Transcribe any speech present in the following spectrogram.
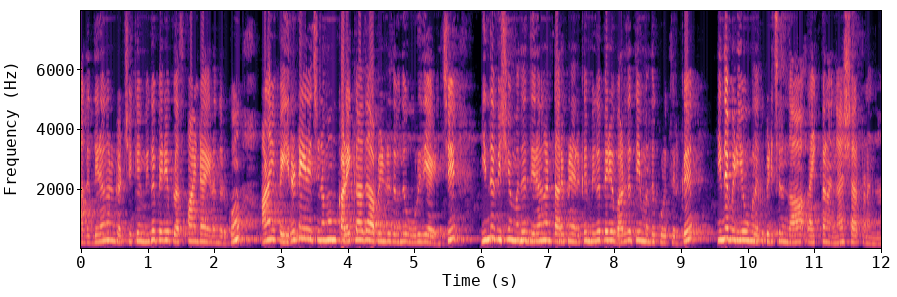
அது தினகரன் கட்சிக்கு மிகப்பெரிய பிளஸ் பாயிண்டா இருந்திருக்கும். ஆனா இப்ப இரட்டை இலை சின்னமும் கிடைக்காது அப்படின்றது வந்து உறுதியாயிடுச்சு. இந்த விஷயம் வந்து தினகரன் தரப்பினருக்கு மிகப்பெரிய வருத்தத்தையும் வந்து கொடுத்திருக்கு. இந்த வீடியோ உங்களுக்கு பிடிச்சிருந்தா லைக் பண்ணுங்க ஷேர் பண்ணுங்க.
